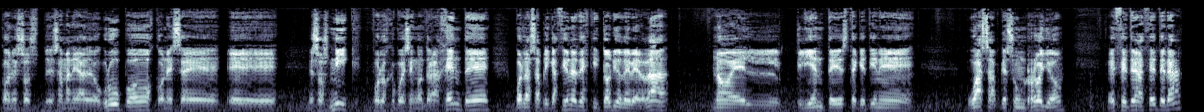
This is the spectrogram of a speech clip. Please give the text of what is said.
con esos, esa manera de los grupos, con ese, eh, esos nick por los que puedes encontrar a gente, por las aplicaciones de escritorio de verdad, no el cliente este que tiene WhatsApp, que es un rollo, etcétera, etcétera,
